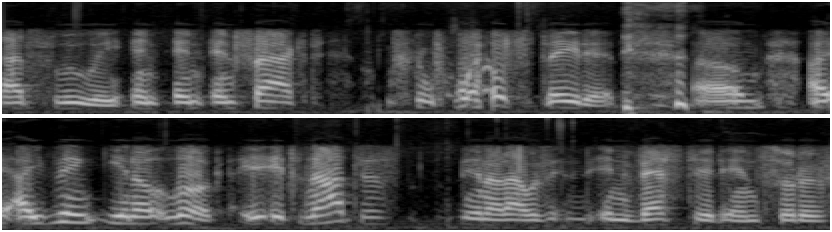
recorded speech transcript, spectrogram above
absolutely. In, in, in fact, well stated. um, I, I think, you know, look, it's not just, you know, that I was invested in sort of,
